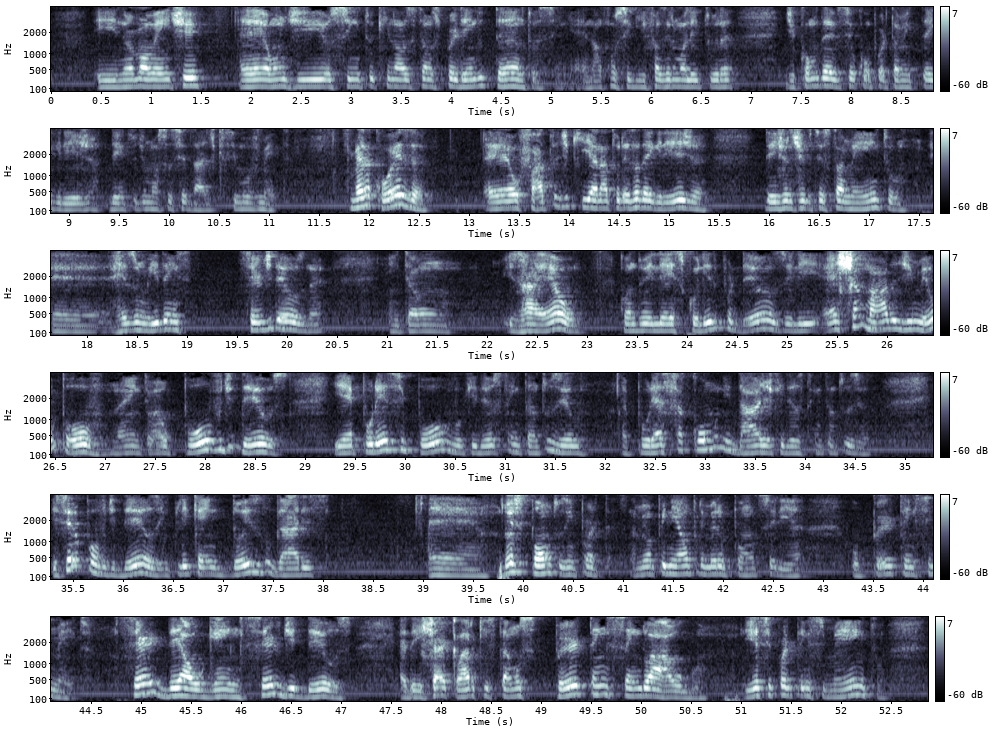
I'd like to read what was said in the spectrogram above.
e normalmente é onde eu sinto que nós estamos perdendo tanto assim, é não conseguir fazer uma leitura de como deve ser o comportamento da igreja dentro de uma sociedade que se movimenta. Primeira coisa é o fato de que a natureza da igreja, desde o Antigo Testamento, é resumida em ser de Deus, né? Então, Israel quando ele é escolhido por Deus, ele é chamado de meu povo, né? Então é o povo de Deus. E é por esse povo que Deus tem tanto zelo. É por essa comunidade que Deus tem tanto zelo. E ser o povo de Deus implica em dois lugares, é, dois pontos importantes. Na minha opinião, o primeiro ponto seria o pertencimento. Ser de alguém, ser de Deus, é deixar claro que estamos pertencendo a algo. E esse pertencimento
